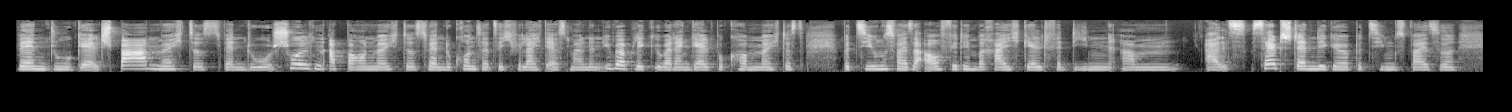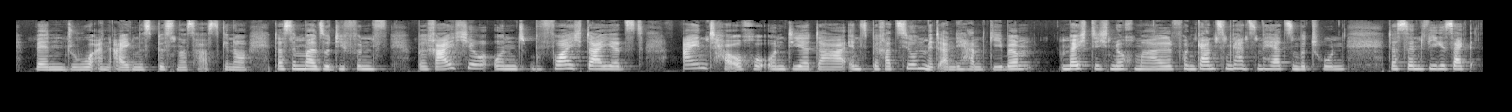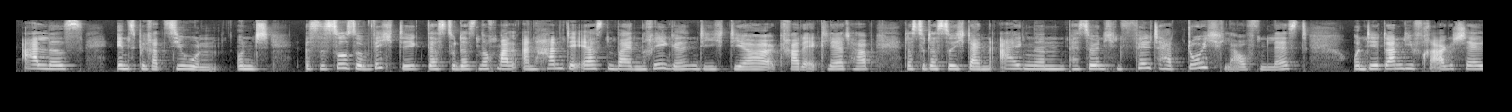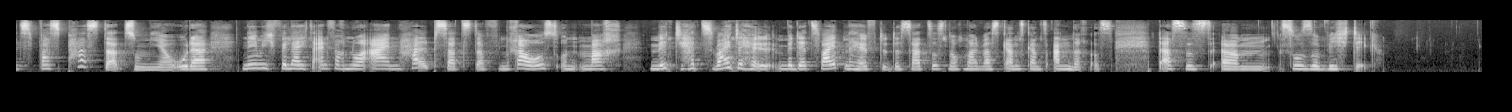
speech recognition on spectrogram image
wenn du Geld sparen möchtest, wenn du Schulden abbauen möchtest, wenn du grundsätzlich vielleicht erstmal einen Überblick über dein Geld bekommen möchtest, beziehungsweise auch für den Bereich Geld verdienen ähm, als Selbstständige, beziehungsweise wenn du ein eigenes Business hast. Genau, das sind mal so die fünf Bereiche. Und bevor ich da jetzt eintauche und dir da Inspiration mit an die Hand gebe, möchte ich nochmal von ganzem, ganzem Herzen betonen, das sind, wie gesagt, alles Inspirationen. Und es ist so, so wichtig, dass du das nochmal anhand der ersten beiden Regeln, die ich dir gerade erklärt habe, dass du das durch deinen eigenen persönlichen Filter durchlaufen lässt und dir dann die Frage stellst, was passt da zu mir? Oder nehme ich vielleicht einfach nur einen Halbsatz davon raus und mache mit der, zweite, mit der zweiten Hälfte des Satzes nochmal was ganz, ganz anderes. Das ist ähm, so, so wichtig.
